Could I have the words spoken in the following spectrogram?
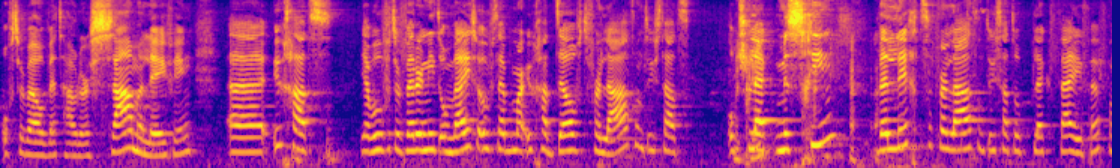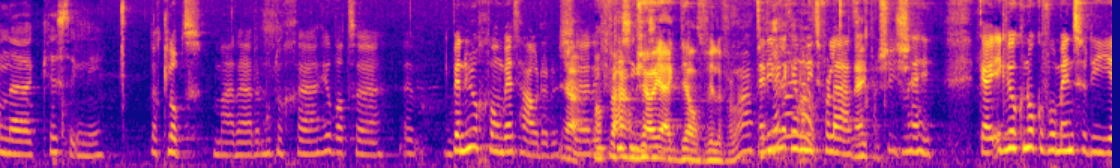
oftewel wethouder samenleving. Uh, u gaat, ja, we hoeven het er verder niet onwijs over te hebben, maar u gaat Delft verlaten, want u staat op Misschien. plek, misschien, wellicht verlaten, want u staat op plek 5 hè, van de ChristenUnie. Dat klopt, maar uh, er moet nog uh, heel wat. Uh, ik ben nu nog gewoon wethouder. Dus, ja, want waarom zou je eigenlijk Delft willen verlaten? Nee, die wil ik helemaal niet verlaten. Nee, precies. Nee. Kijk, ik wil knokken voor mensen die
